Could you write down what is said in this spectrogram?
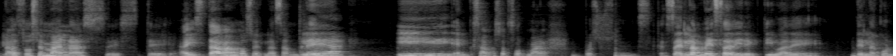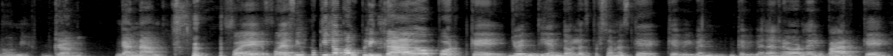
las dos semanas, este, ahí estábamos en la asamblea, y empezamos a formar, pues, este, hacer la mesa directiva de, de la colonia. Gana ganamos. Fue, fue así un poquito complicado porque yo entiendo, las personas que, que, viven, que viven alrededor del parque,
